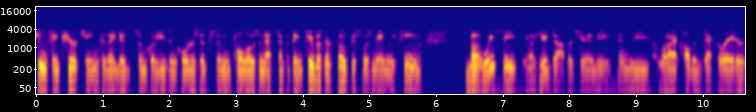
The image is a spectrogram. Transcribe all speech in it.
shouldn't say pure team because they did some hoodies and quarter zips and polos and that type of thing too, but their focus was mainly team. But we see a huge opportunity in the what I call the decorator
